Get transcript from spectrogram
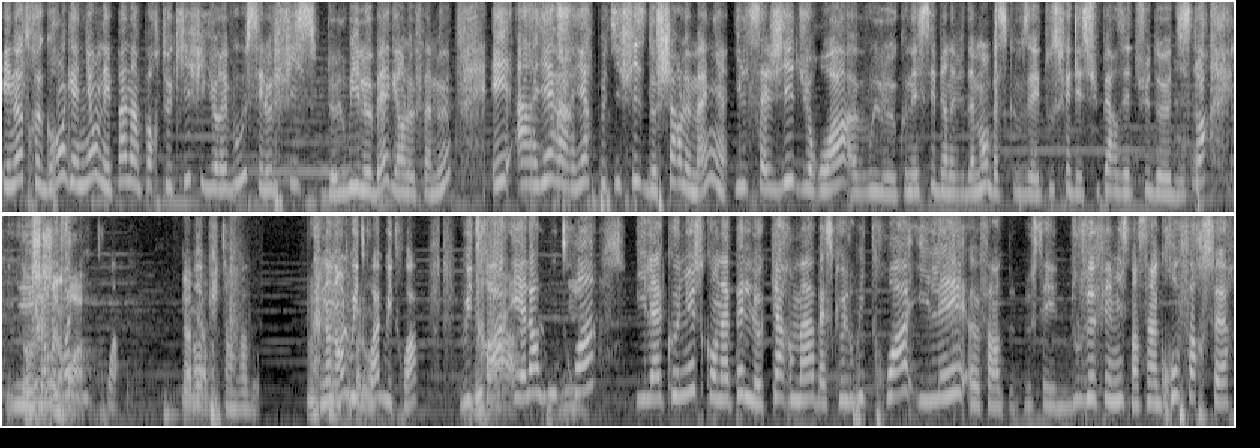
et notre grand gagnant n'est pas n'importe qui, figurez-vous, c'est le fils de Louis le Bègue, hein, le fameux, et arrière arrière petit-fils de Charlemagne. Il s'agit du roi, euh, vous le connaissez bien évidemment parce que vous avez tous fait des super études d'histoire. Charles III. Ah, Oh putain, bravo. Non, non, Louis. III, Louis III. Louis III. Et alors, Louis III, il a connu ce qu'on appelle le karma, parce que Louis III, il est, euh, enfin, c'est 12 euphémismes, hein, c'est un gros forceur.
